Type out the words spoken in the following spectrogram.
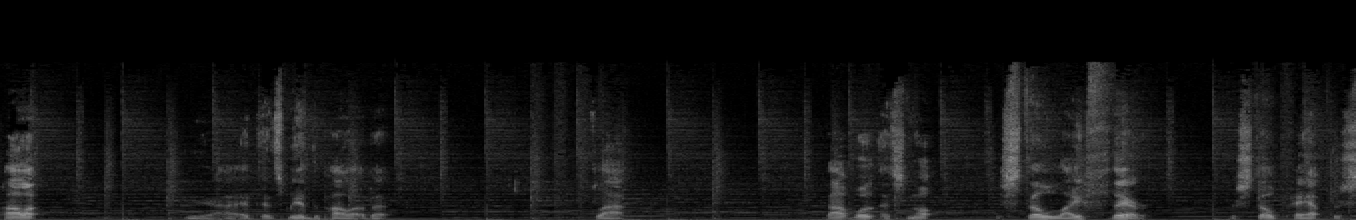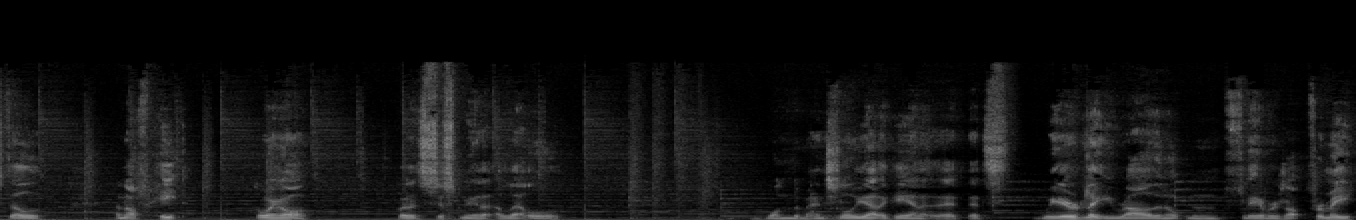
palate. Yeah, it, it's made the palate a bit flat. That was, it's not, there's still life there. There's still pep, there's still enough heat going on, but it's just made it a little one dimensional yet again. It, it's weirdly, rather than opening flavors up for me,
